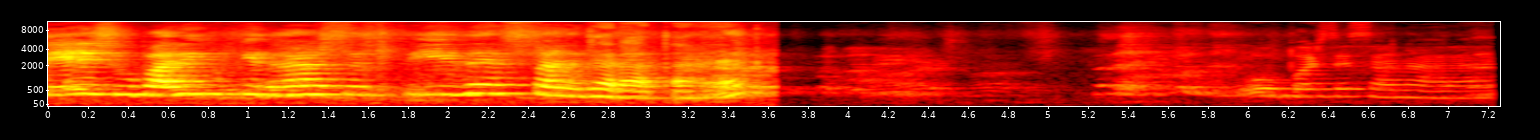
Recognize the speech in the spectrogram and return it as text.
तेज धूप आ रही है क्योंकि इधर से सीधे सन घर आता है। ऊपर से सन आ रहा है।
